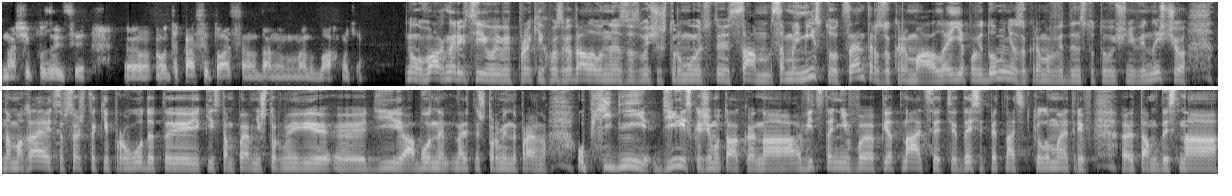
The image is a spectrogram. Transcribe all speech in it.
наші позиції. Е, Отака ситуація на даний момент в Бахмуті. Ну, вагнерівці, про яких ви згадали, вони зазвичай штурмують сам саме місто, центр, зокрема, але є повідомлення, зокрема від інституту вивчення війни, що намагаються все ж таки проводити якісь там певні штурмові е, дії, або не навіть не штурмі, неправильно, обхідні дії, скажімо так, на відстані в 15, 10-15 кілометрів, е, там десь на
